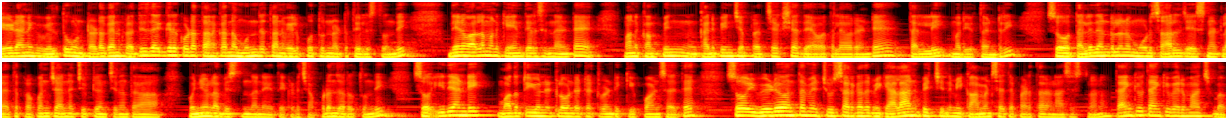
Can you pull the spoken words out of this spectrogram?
చేయడానికి వెళ్తూ ఉంటాడు. కానీ ప్రతి దగ్గర కూడా తనకన్నా ముందే తను వెళ్ళిపోతున్నట్టు తెలుస్తుంది. దీనివల్ల మనకి ఏం తెలిసిందంటే మన కంపి కనిపించే ప్రత్యక్ష దేవతలు ఎవరంటే తల్లి మరియు తండ్రి. సో తల్లిదండ్రులను మూడు సార్లు చేసినట్లయితే ప్రపంచాన్ని చుట్టించినంత పుణ్యం లభిస్తుంది అయితే ఇక్కడ చెప్పడం జరుగుతుంది. సో ఇదే అండి మొదటి యూనిట్లో ఉండేటటువంటి కీ పాయింట్స్ అయితే. సో ఈ వీడియో అంతా మీరు చూశారు కదా మీకు ఎలా అనిపించింది మీ కామెంట్స్ అయితే పెడతారని ఆశిస్తున్నాను. Thank you thank you very much. Bye.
